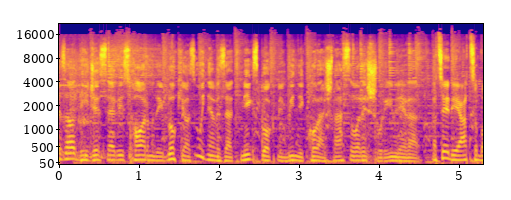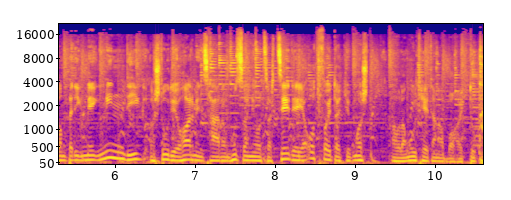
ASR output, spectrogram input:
Ez a DJ Service harmadik blokja, az úgynevezett Mix Block még mindig Kovács Lászlóval és Suri Imrével. A CD játszóban pedig még mindig a Studio 3328-as CD-je, ott folytatjuk most, ahol a múlt héten abba hagytuk.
